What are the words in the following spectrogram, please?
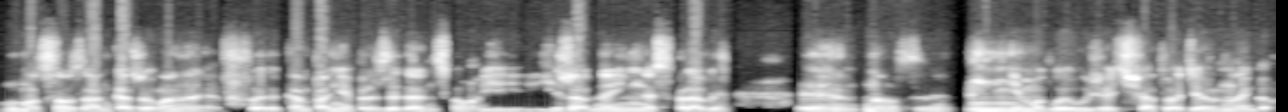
mocno zaangażowane w kampanię prezydencką i, i żadne inne sprawy no, nie mogły ujrzeć światła dzielnego.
